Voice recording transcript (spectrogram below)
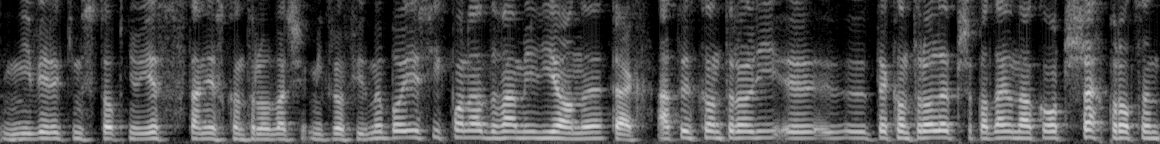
niewielkim stopniu jest w stanie skontrolować mikrofirmy, bo jest ich ponad 2 miliony, Tak. a tych kontroli, te kontrole przypadają na około 3%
